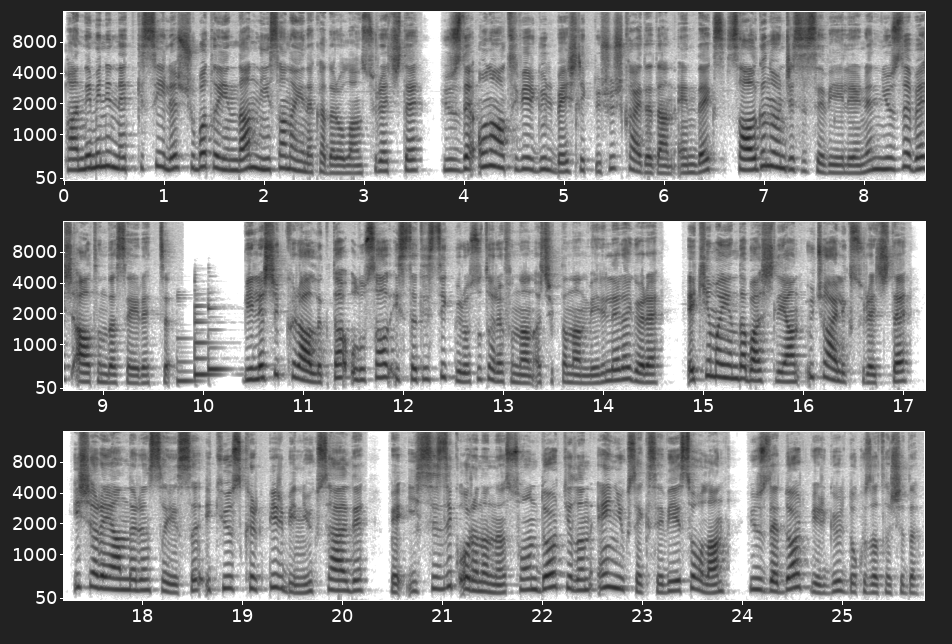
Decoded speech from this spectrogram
Pandeminin etkisiyle Şubat ayından Nisan ayına kadar olan süreçte %16,5'lik düşüş kaydeden endeks salgın öncesi seviyelerinin %5 altında seyretti. Birleşik Krallık'ta Ulusal İstatistik Bürosu tarafından açıklanan verilere göre Ekim ayında başlayan 3 aylık süreçte iş arayanların sayısı 241 bin yükseldi ve işsizlik oranını son 4 yılın en yüksek seviyesi olan %4,9'a taşıdı.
